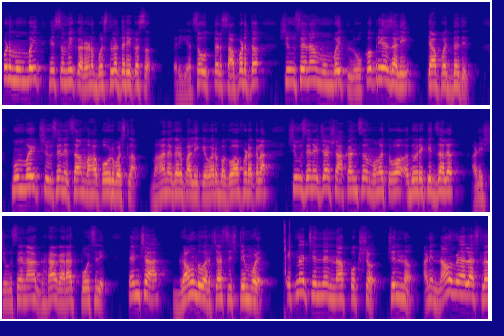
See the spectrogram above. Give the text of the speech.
पण मुंबईत हे समीकरण बसलं तरी कसं? तर याचं उत्तर सापडतं. शिवसेना मुंबईत लोकप्रिय झाली त्या पद्धतीत. मुंबईत शिवसेनेचा महापौर बसला. महानगरपालिकेवर भगवा फडकला. शिवसेनेच्या शाखांचं महत्त्व अधोरेखित झालं आणि शिवसेना घराघरात पोहोचली. त्यांच्या ग्राउंडवरच्या सिस्टीममुळे एकनाथ शिंदेंना पक्ष चिन्ह आणि नाव मिळालं असलं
